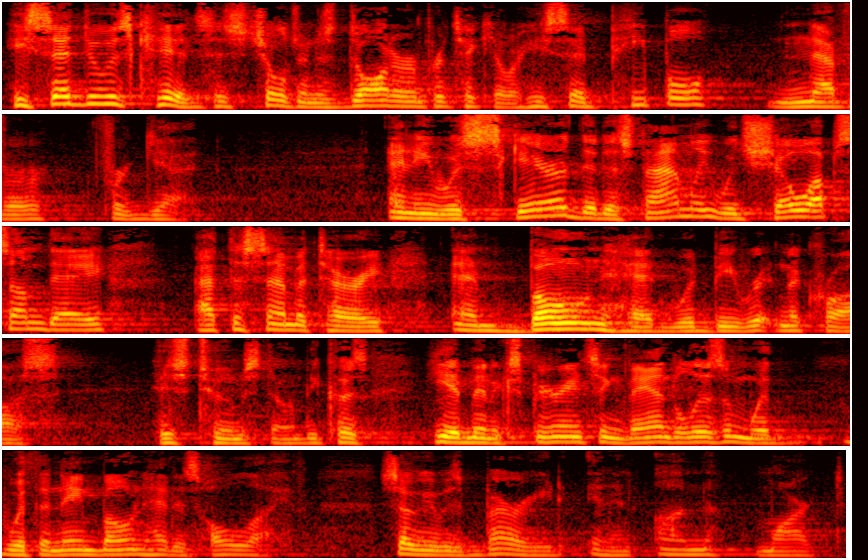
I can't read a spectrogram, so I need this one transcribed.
He said to his kids, his children, his daughter in particular, he said, People never forget. And he was scared that his family would show up someday at the cemetery and bonehead would be written across his tombstone because he had been experiencing vandalism with with the name Bonehead his whole life. So he was buried in an unmarked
